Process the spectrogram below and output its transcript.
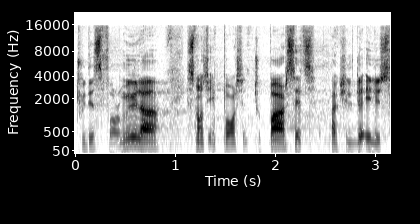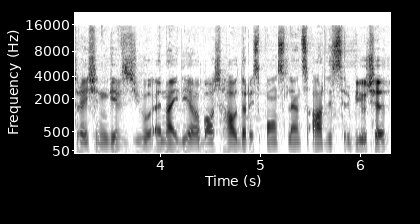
to this formula. It's not important to parse it. Actually, the illustration gives you an idea about how the response lengths are distributed.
